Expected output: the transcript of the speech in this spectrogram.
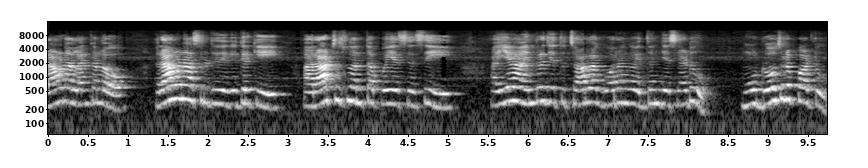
రావణ లంకలో రావణాసురుడి దగ్గరికి ఆ రాక్షసులంతా పోయేసేసి అయ్యా ఇంద్రజిత్తు చాలా ఘోరంగా యుద్ధం చేశాడు. మూడు రోజుల పాటు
